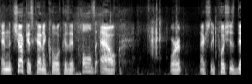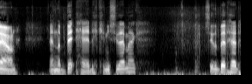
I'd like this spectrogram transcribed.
And the chuck is kind of cool because it pulls out or it actually pushes down and the bit head can you see that meg? See the bit head?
